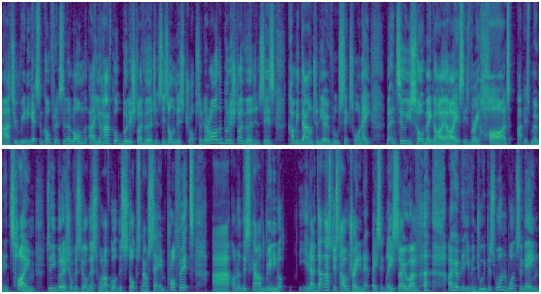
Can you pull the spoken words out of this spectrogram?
uh, to really get some confidence in the long. Uh, you have got bullish divergences on this drop, so there are the bullish divergences coming down to the overall six one eight. But until you sort of make a higher high, it's, it's very hard at this moment in time to be bullish. Obviously, on this one, I've got the stops now set in profit. Uh, on this account, I'm really not you know that that's just how I'm trading it basically. So um, I hope that you've enjoyed this one. Once again,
